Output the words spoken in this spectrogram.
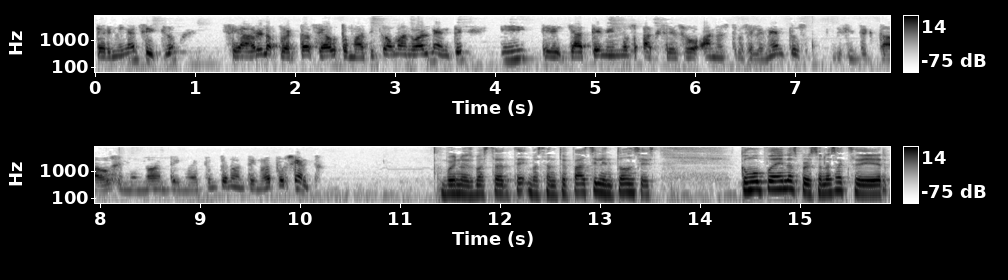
termina el ciclo, se abre la puerta, sea automática o manualmente, y eh, ya tenemos acceso a nuestros elementos desinfectados en un 99.99%. Bueno, es bastante, bastante fácil entonces. ¿Cómo pueden las personas acceder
